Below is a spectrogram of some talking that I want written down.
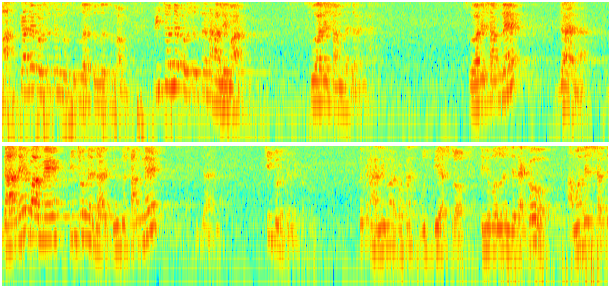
মাঝখানে বসেছেন রসুল্লাহ সাল্লাহ সাল্লাম। পিছনে বসেছেন হালিমা সুয়ারি সামনে যায় না। সুয়ারি সামনে যায় না। ডানে বামে পিছনে যায়, কিন্তু সামনে যায় না। কি করবেন এখন? তখন হালিমার হঠাৎ বুদ্ধি আসলো। তিনি বললেন যে, দেখো, আমাদের সাথে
